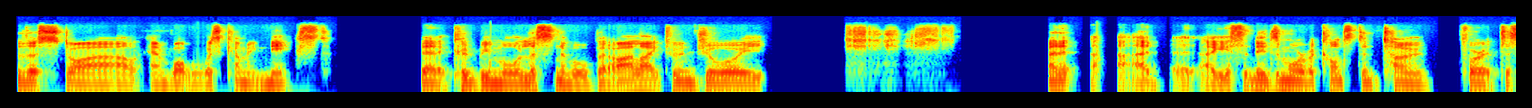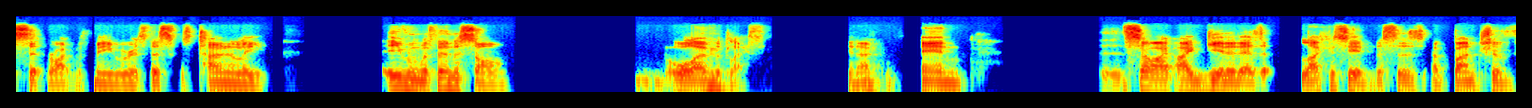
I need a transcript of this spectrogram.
the style and what was coming next that it could be more listenable. But I like to enjoy. And it, I, I guess it needs more of a constant tone for it to sit right with me, whereas this was tonally, even within a song, all over the mm-hmm. place, you know? Mm-hmm. And so I, I get it as, like I said, this is a bunch of,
